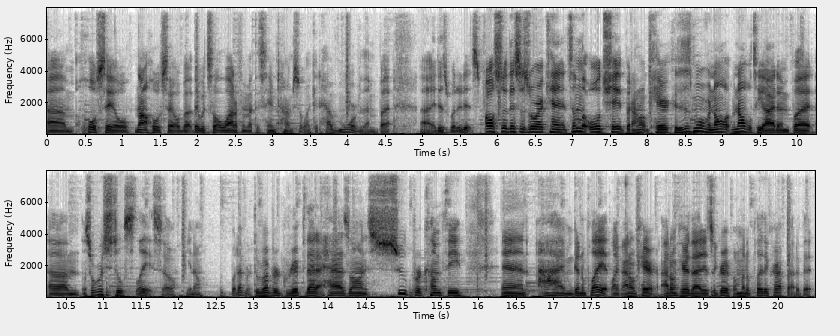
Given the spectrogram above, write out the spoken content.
um, wholesale, not wholesale, but they would sell a lot of them at the same time so I could have more of them, but uh, it is what it is. Also, this is Ken. It's in the old shape, but I don't care because this is more of a no novelty item, but um, Zora still slays, so, you know, whatever. The rubber grip that it has on is super comfy and I'm gonna play it. Like, I don't care. I don't care that it's a grip. I'm gonna play the crap out of it.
